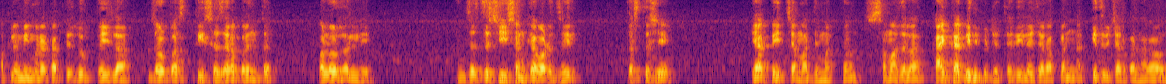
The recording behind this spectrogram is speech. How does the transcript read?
आपल्या मी मराठा फेसबुक पेजला जवळपास तीस हजारापर्यंत फॉलोअर झालेले आहे जसजशी ही संख्या वाढत जाईल तसतसे या पेजच्या माध्यमातून समाजाला काय काय बेनिफिट देता येतील याच्यावर आपण नक्कीच विचार करणार आहोत.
